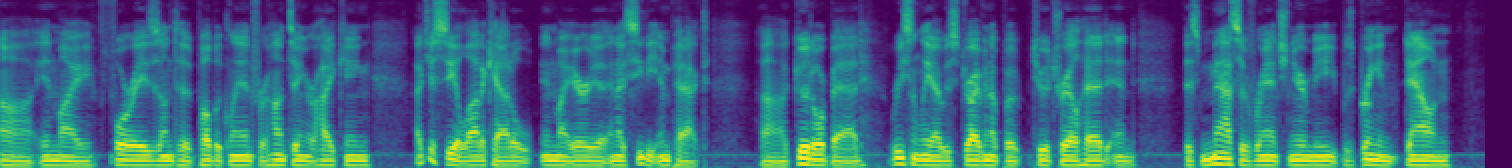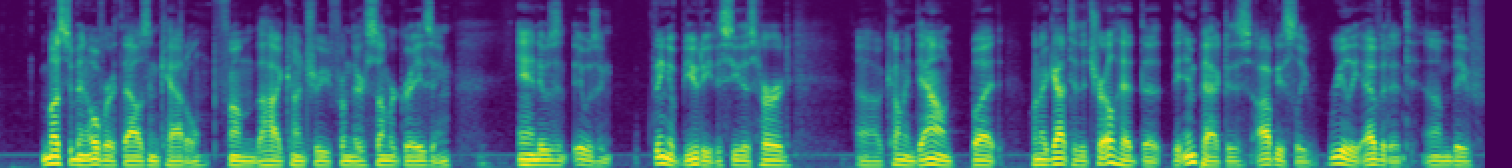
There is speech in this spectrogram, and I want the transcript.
uh, in my forays onto public land for hunting or hiking. I just see a lot of cattle in my area, and I see the impact, uh, good or bad. Recently, I was driving up a, to a trailhead, and this massive ranch near me was bringing down, must have been over a thousand cattle from the high country from their summer grazing, and it was it was a thing of beauty to see this herd uh, coming down. But when I got to the trailhead, the the impact is obviously really evident. Um, they've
